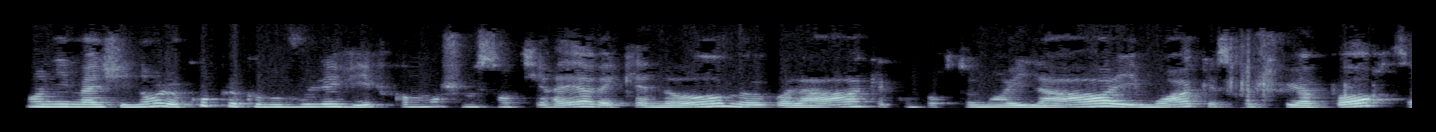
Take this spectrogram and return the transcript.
en imaginant le couple que vous voulez vivre, comment je me sentirais avec un homme, voilà, quel comportement il a, et moi, qu'est-ce que je lui apporte,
